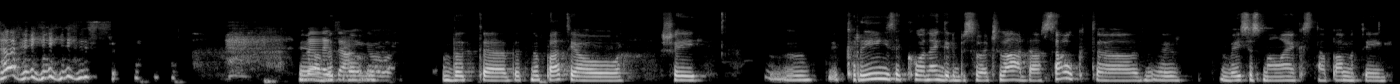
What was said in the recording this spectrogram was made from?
darīsi? jā, Bez bet, angļu valodas. Bet, bet, nu, pat jau šī mm, krīze, ko negribas vairs vārdā saukt, ir visas, man liekas, tā pamatīgi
